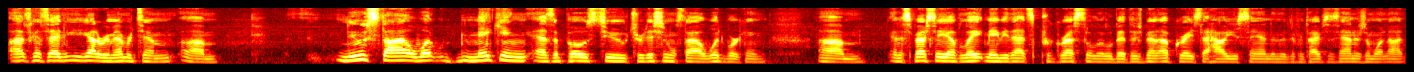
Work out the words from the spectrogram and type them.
I was going to say, I think you got to remember, Tim, um, new style what making as opposed to traditional style woodworking, um, and especially of late, maybe that's progressed a little bit. There's been upgrades to how you sand and the different types of sanders and whatnot.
